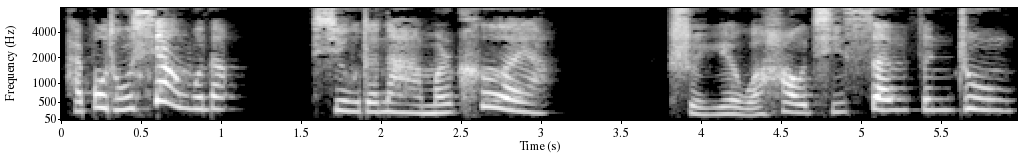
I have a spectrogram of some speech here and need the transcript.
还不同项目的，修的哪门课呀？水月，我好奇三分钟。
